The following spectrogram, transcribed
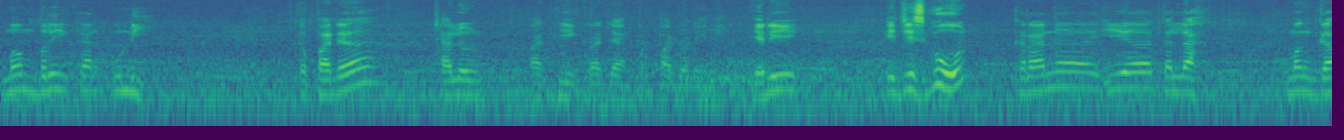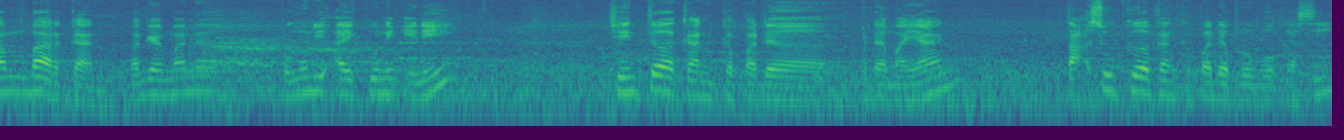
memberikan undi kepada calon parti kerajaan perpaduan ini. Jadi, it is good kerana ia telah menggambarkan bagaimana pengundi kuning ini cintakan kepada perdamaian, tak sukakan kepada provokasi,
